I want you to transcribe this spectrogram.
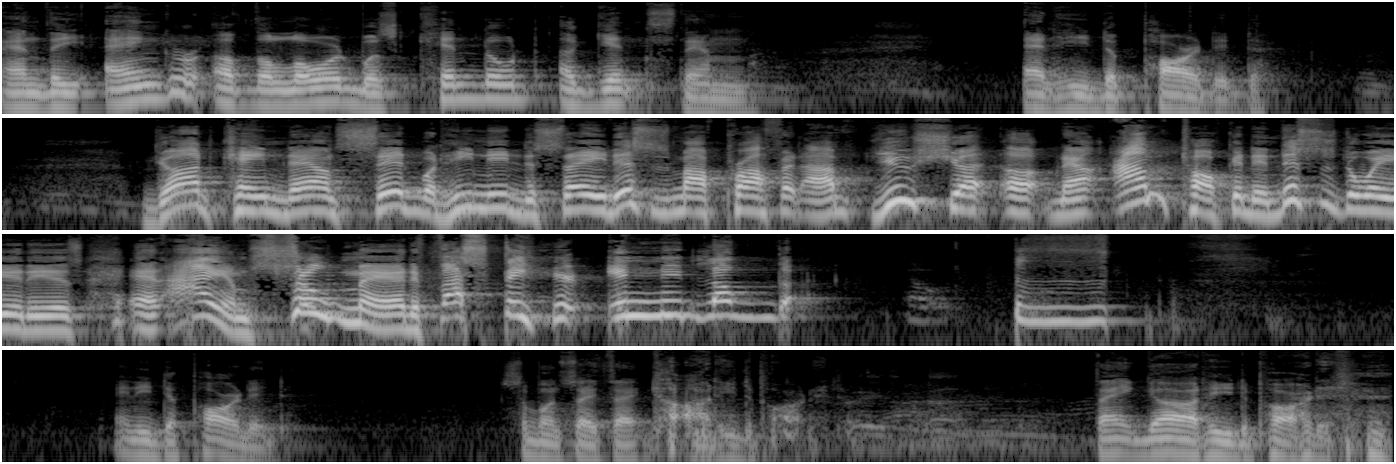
And the anger of the Lord was kindled against them, and he departed. God came down, said what he needed to say. This is my prophet. I'm, you shut up now. I'm talking, and this is the way it is. And I am so mad if I stay here any longer. And he departed. Someone say, Thank God he departed. Thank God he departed.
